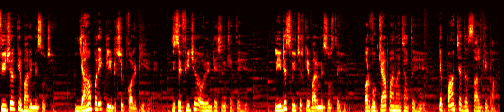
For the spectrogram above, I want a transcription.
फ्यूचर के बारे में सोचें। यहाँ पर एक लीडरशिप क्वालिटी है, जिसे फ्यूचर ओरिएंटेशन कहते हैं। लीडर्स फ्यूचर के बारे में सोचते हैं, और वो क्या पाना चाहते हैं, या पाँच या दस साल के बाद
